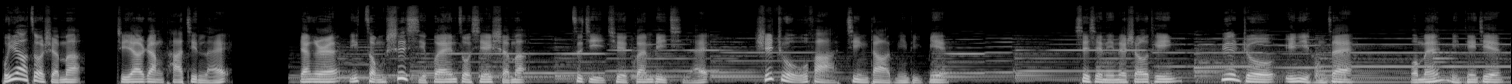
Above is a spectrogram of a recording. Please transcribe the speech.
不要做什么，只要让他进来。然而你总是喜欢做些什么，自己却关闭起来，使主无法进到你里面。谢谢您的收听，愿主与你同在，我们明天见。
